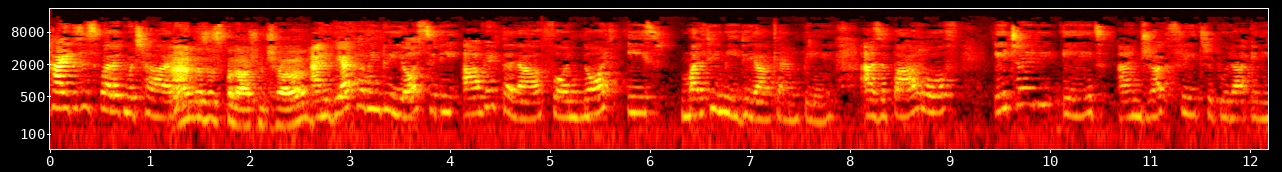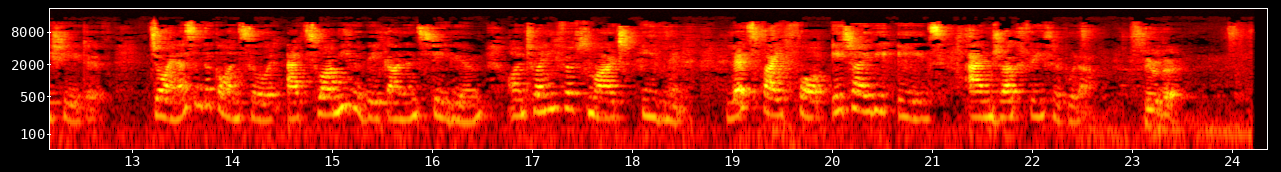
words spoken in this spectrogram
Hi, this is Palak Muchhal. And this is Palash Muchhal. And we are coming to your city, Agartala, for Northeast Multimedia Campaign as a part of HIV AIDS and Drug Free Tripura initiative. Join us in the concert at Swami Vivekanand Stadium on 25th March evening. Let's fight for HIV AIDS and Drug Free Tripura. See you there.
